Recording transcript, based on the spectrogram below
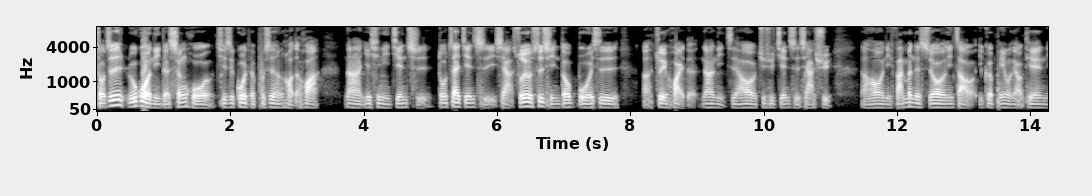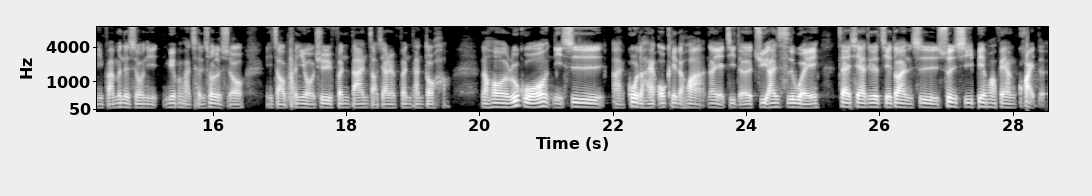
总之，如果你的生活其实过得不是很好的话，那也请你坚持，多再坚持一下，所有事情都不会是呃最坏的。那你只要继续坚持下去，然后你烦闷的时候，你找一个朋友聊天；你烦闷的时候，你没有办法承受的时候，你找朋友去分担，找家人分担都好。然后，如果你是哎过得还 OK 的话，那也记得居安思危，在现在这个阶段是瞬息变化非常快的。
